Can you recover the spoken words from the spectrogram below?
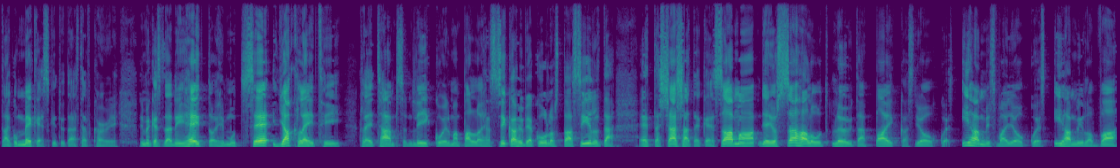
tai kun me keskitytään Steph Curry, niin me keskitytään niihin heittoihin, mutta se ja Clay T, Clay Thompson liikkuu ilman palloa ihan sikahyviä, kuulostaa siltä, että Shasha tekee samaa, ja jos sä haluat löytää paikkas joukkueessa, ihan missä vaan joukkueessa, ihan milloin vaan,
